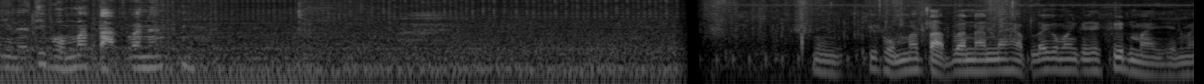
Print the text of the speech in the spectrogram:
นี่แหละที่ผมมาตัดวันนั้น นี่ที่ผมมาตัดวันนั้นนะครับ แล้วก็มันก็จะขึ้นใหม่เห็นไหม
